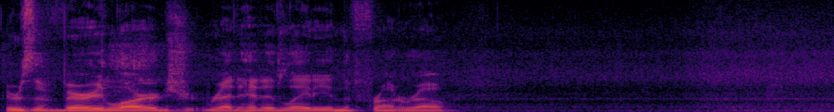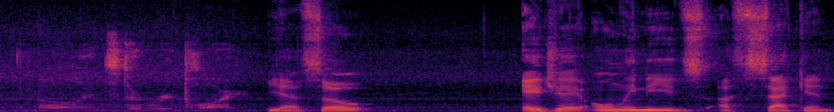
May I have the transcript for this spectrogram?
there's a very large redheaded lady in the front row. Oh, instant reply. Yeah, so AJ only needs a second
